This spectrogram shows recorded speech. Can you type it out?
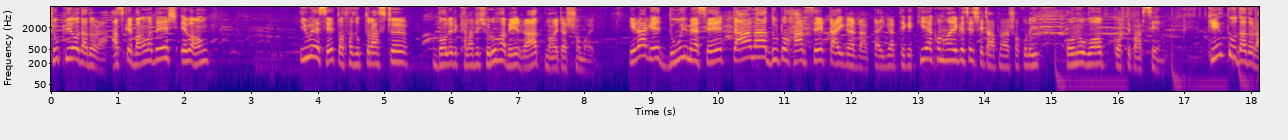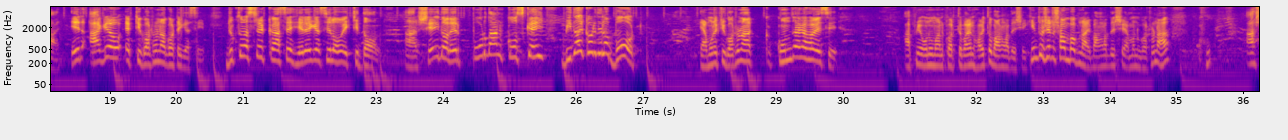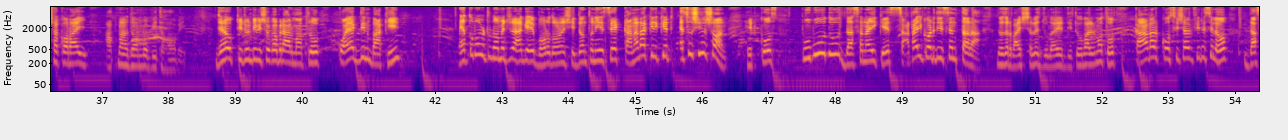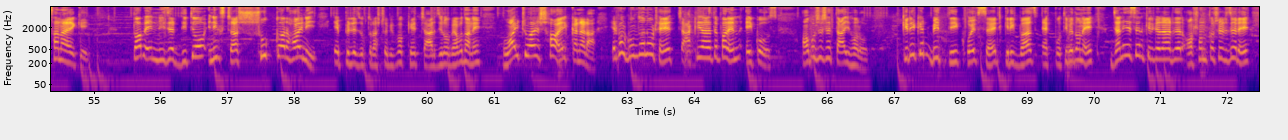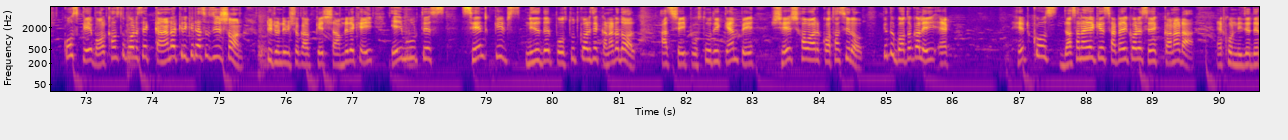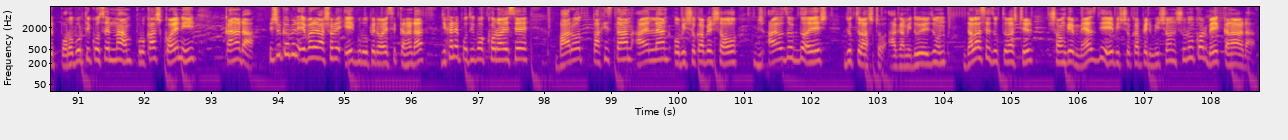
সুপ্রিয় দাদরা, আজকে বাংলাদেশ এবং ইউএসএ তথা যুক্তরাষ্ট্রের দলের খেলাটি শুরু হবে রাত নয়টার সময়। এর আগে দুই ম্যাচে টানা দুটো হারছে টাইগাররা। টাইগার থেকে কি এখন হয়ে গেছে সেটা আপনারা সকলেই অনুভব করতে পারছেন। কিন্তু দাদরা, এর আগেও একটি ঘটনা ঘটে গেছে। যুক্তরাষ্ট্রের কাছে হেরে গেছিল একটি দল, আর সেই দলের প্রধান কোচকেই বিদায় করে দিল বোট এমন একটি ঘটনা কোন জায়গায় হয়েছে? আপনি অনুমান করতে পারেন হয়তো বাংলাদেশে। কিন্তু সেটা সম্ভব নয়। বাংলাদেশে এমন ঘটনা খুব আশা করাই আপনার দণ্ডবিত হবে। যাই হোক টি টোয়েন্টি বিশ্বকাপের আর মাত্র কয়েকদিন বাকি। এত বড় টুর্নামেন্টের আগে বড় ধরনের সিদ্ধান্ত নিয়েছে Canada cricket association head coach Pubudu Dassanayake ছাঁটাই করে দিয়েছেন তারা। দু হাজার বাইশ সালে জুলাইয়ের দ্বিতীয়বারের মতো কানাডার কোচ হিসাবে ফিরেছিল দাসানায়কে তবে নিজের দ্বিতীয় ইনিংসটা সুখকর হয়নি। এপ্রিলে যুক্তরাষ্ট্রের বিপক্ষে চার জিরো ব্যবধানে হোয়াইট ওয়াইস হয় কানাডা। এরপর গুঞ্জন ওঠে, চাকরি হারাতে পারেন এই কোচ। অবশেষে তাই হলো। ক্রিকেট ভিত্তিক ওয়েবসাইট ক্রিকবাজ এক প্রতিবেদনে জানিয়েছেন ক্রিকেটারদের অসন্তোষের জেরে কোচকে বরখাস্ত করেছে Canada cricket association. T twenty বিশ্বকাপকে সামনে রেখেই এই মুহূর্তে সেন্ট কিটস নিজেদের প্রস্তুত করেছে কানাডা দল। আজ সেই প্রস্তুতি ক্যাম্পে শেষ হওয়ার কথা ছিল। কিন্তু গতকালেই এক হেড কোচ দাসানায়কে ছাঁটাই করেছে কানাডা। এখন নিজেদের পরবর্তী কোচের নাম প্রকাশ করেনি কানাডা। বিশ্বকাপের এবারের আসরে এই গ্রুপে রয়েছে কানাডা, যেখানে প্রতিপক্ষ রয়েছে ভারত, পাকিস্তান, আয়ারল্যান্ড ও বিশ্বকাপের সহ আয়োজক দেশ যুক্তরাষ্ট্র। আগামী দুই জুন ডালাসে যুক্তরাষ্ট্রের সঙ্গে ম্যাচ দিয়ে বিশ্বকাপের মিশন শুরু করবে কানাডা।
